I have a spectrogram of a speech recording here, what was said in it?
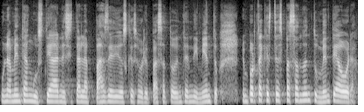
Una mente angustiada necesita la paz de Dios que sobrepasa todo entendimiento. No importa qué estés pasando en tu mente ahora,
